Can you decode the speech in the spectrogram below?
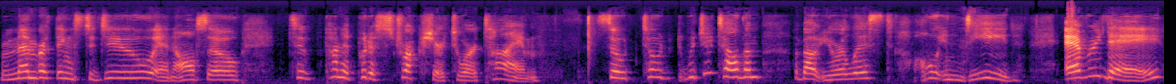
remember things to do and also to kind of put a structure to our time. So, Toad, would you tell them about your list? Oh, indeed. Every day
